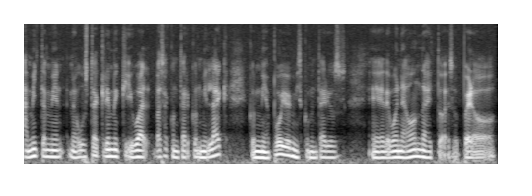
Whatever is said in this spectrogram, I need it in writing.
a mí también me gusta, créeme que igual vas a contar con mi like, con mi apoyo y mis comentarios eh, de buena onda y todo eso, pero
